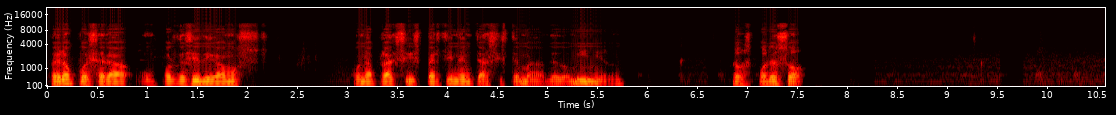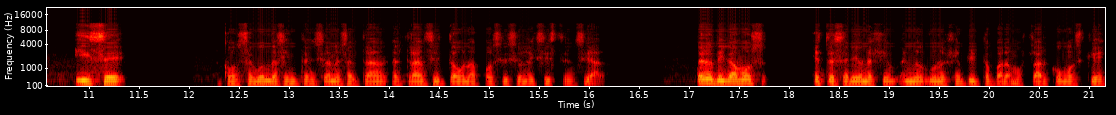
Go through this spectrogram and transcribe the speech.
pero pues era, por decir, digamos, una praxis pertinente al sistema de dominio. Entonces, por eso hice con segundas intenciones el, tránsito a una posición existencial. Pero digamos, este sería un, un ejemplito para mostrar cómo es que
